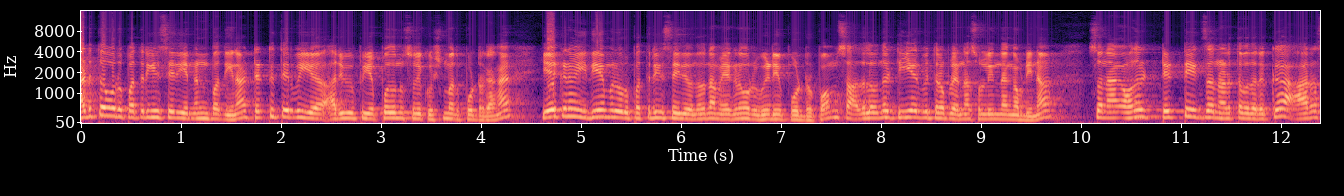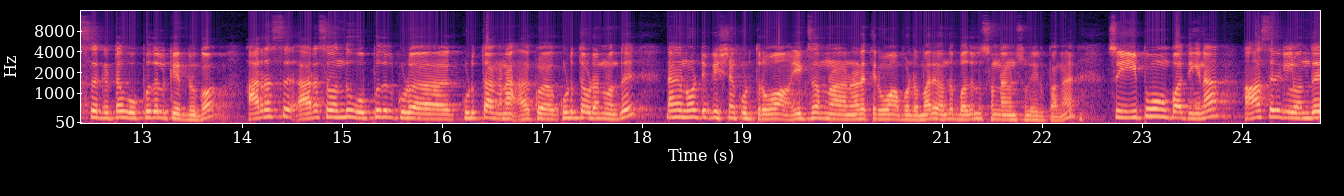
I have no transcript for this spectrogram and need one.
அடுத்த ஒரு பத்திரிகை செய்தி என்னன்னு பார்த்தீங்கன்னா டெட்டு தேர்வு அறிவிப்பு எப்போதுன்னு சொல்லி கொஸ்டின் மார்க் போட்டிருக்காங்க. ஏற்கனவே இதே மாதிரி ஒரு பத்திரிகை செய்தி வந்து நம்ம ஏற்கனவே ஒரு வீடியோ போட்டிருப்போம். ஸோ அதில் வந்து டிஆர்பி தரப்பில் என்ன சொல்லியிருந்தாங்க அப்படின்னா ஸோ நாங்கள் வந்து டெட் எக்ஸாம் நடத்துவதற்கு அரசு கிட்ட ஒப்புதல் கேட்டிருக்கோம். அரசு அரசு வந்து ஒப்புதல் கொடு கொடுத்தாங்கன்னா அது கொடுத்தவுடன் வந்து நாங்கள் நோட்டிஃபிகேஷனை கொடுத்துருவோம். எக்ஸாம் நடத்திடுவோம் அப்படின்ற மாதிரி வந்து பதில் சொன்னாங்கன்னு சொல்லியிருப்பாங்க. ஸோ இப்போவும் பார்த்தீங்கன்னா ஆசிரியர்கள் வந்து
